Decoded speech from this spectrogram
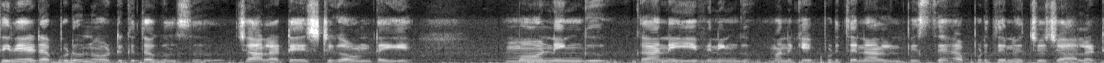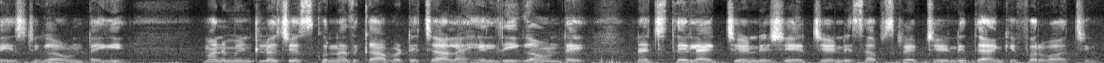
తినేటప్పుడు నోటికి తగులుసు చాలా టేస్ట్గా ఉంటాయి. మార్నింగ్ కానీ ఈవినింగ్ మనకి ఎప్పుడు తినాలనిపిస్తే అప్పుడు తినొచ్చు చాలా టేస్ట్గా ఉంటాయి. మనం ఇంట్లో చేసుకున్నది కాబట్టి చాలా హెల్తీగా ఉంటాయి. నచ్చితే లైక్ చేయండి షేర్ చేయండి సబ్స్క్రైబ్ చేయండి. థ్యాంక్ యూ ఫర్ వాచింగ్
